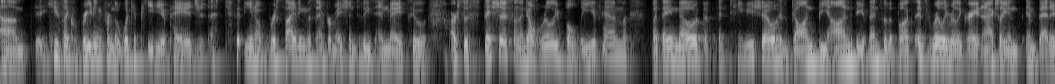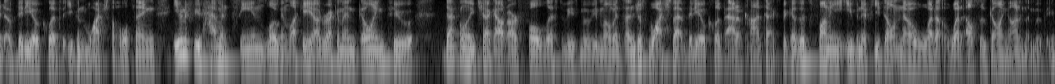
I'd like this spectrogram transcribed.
um, he's like reading from the Wikipedia page, to, you know, reciting this information to these inmates who are suspicious and they don't really believe him, but they know that the TV show has gone beyond the events of the books. It's really, really great, and actually in, embedded a video clip that you can watch the whole thing. Even if you haven't seen Logan Lucky, I would recommend going to definitely check out our full list of these movie moments and just watch that video clip out of context because it's funny even if you don't know what what else is going on in the movie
